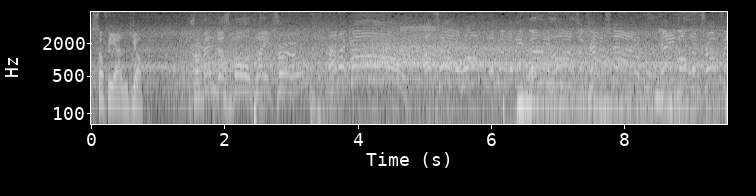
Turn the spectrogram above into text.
Sofiane Diop. Tremendous ball played through. And a goal! Very hard to catch now. Name on the trophy.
